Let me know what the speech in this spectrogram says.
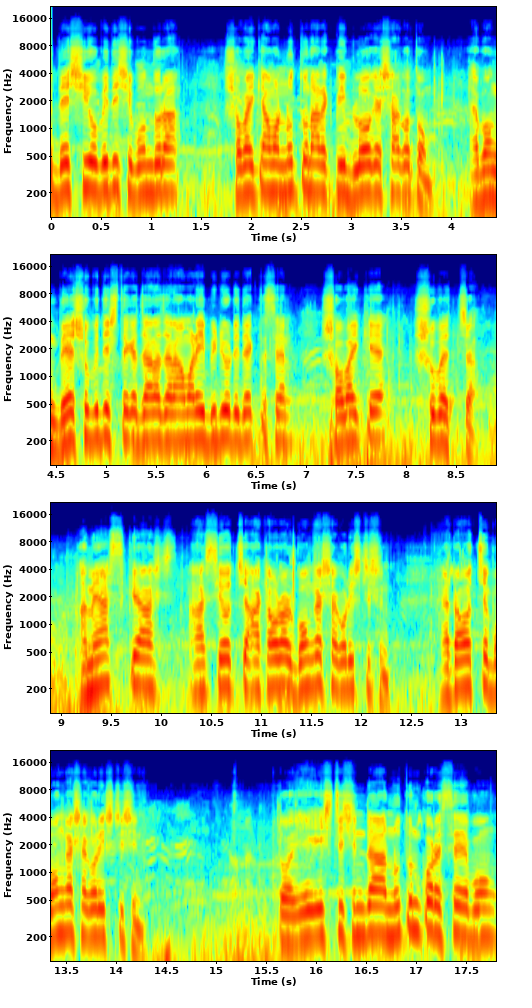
দেশি ও বিদেশি বন্ধুরা, সবাইকে আমার নতুন আরেকটি ব্লগে স্বাগতম। এবং দেশ ও বিদেশ থেকে যারা যারা আমার এই ভিডিওটি দেখতেছেন, সবাইকে শুভেচ্ছা। আমি আজকে আস- হচ্ছে আখাউড়ার গঙ্গাসাগর স্টেশন। এটা হচ্ছে গঙ্গাসাগর স্টেশন। তো এই স্টেশনটা নতুন করেছে এবং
